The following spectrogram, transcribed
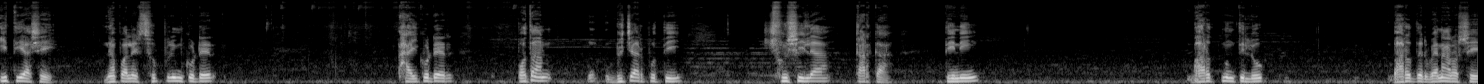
ইতিহাসে, নেপালের সুপ্রিম কোর্টের, হাইকোর্টের প্রধান বিচারপতি সুশীলা কারকা। তিনি ভারতমন্ত্রী লোক, ভারতের বেনারসে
